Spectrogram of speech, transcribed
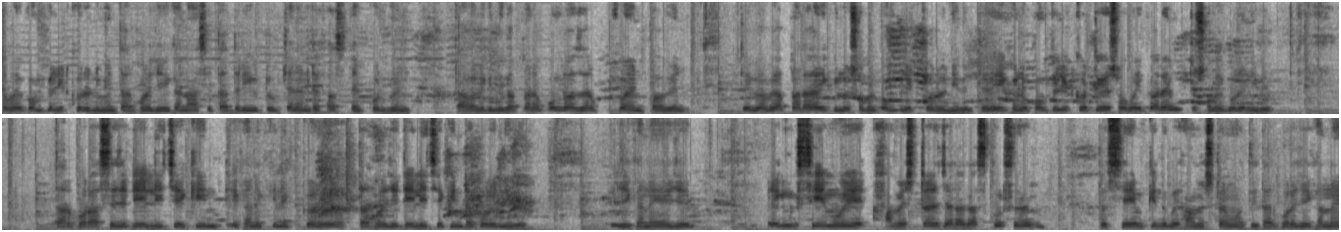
সবাই কমপ্লিট করে নেবেন। তারপরে যে এখানে আছে, তাদের ইউটিউব চ্যানেলটা সাবস্ক্রাইব করবেন। তাহলে কিন্তু আপনারা পনেরো হাজার পয়েন্ট পাবেন। তো এইভাবে আপনারা এইগুলো সবাই কমপ্লিট করে নেবেন। তো এইগুলো কমপ্লিট করতে সবাই পারেন, তো সবাই করে নেবেন। তারপর আছে যে ডেইলি চেক ইন এখানে ক্লিক করে, তারপরে যে ডেইলি চেক ইনটা করে নেবেন এখানে এই যে এগুলো সেম ওই হামেস্টার যারা কাজ করছেন, তো সেম কিন্তু ওই হামেস্টার মতোই। তারপরে যে এখানে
